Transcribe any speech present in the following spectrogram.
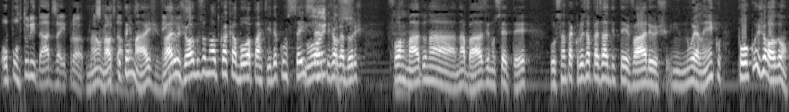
oportunidades aí para Não, o Náutico tem mais. Tem Vários mais. jogos o Náutico acabou a partida com seis, Muitos. sete jogadores formados na, na base, no CT. O Santa Cruz, apesar de ter vários no elenco, poucos jogam.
